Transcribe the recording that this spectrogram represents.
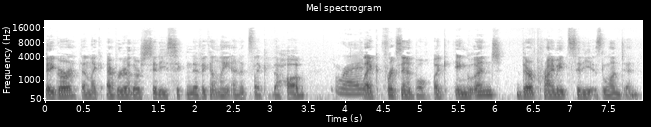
bigger than like every other city significantly and it's like the hub Right. like for example like england their primate city is london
